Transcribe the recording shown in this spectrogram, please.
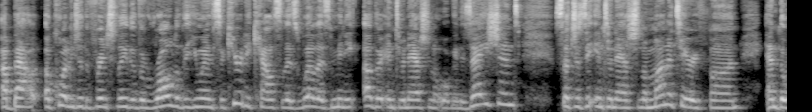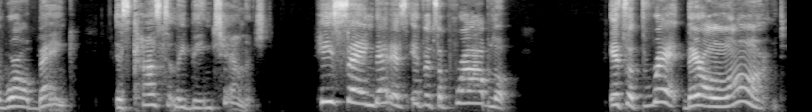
about, according to the French leader, the role of the UN Security Council, as well as many other international organizations, such as the International Monetary Fund and the World Bank, is constantly being challenged. He's saying that as if it's a problem. It's a threat. They're alarmed.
